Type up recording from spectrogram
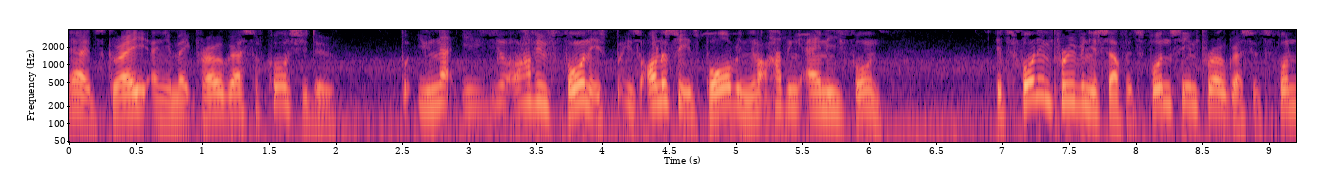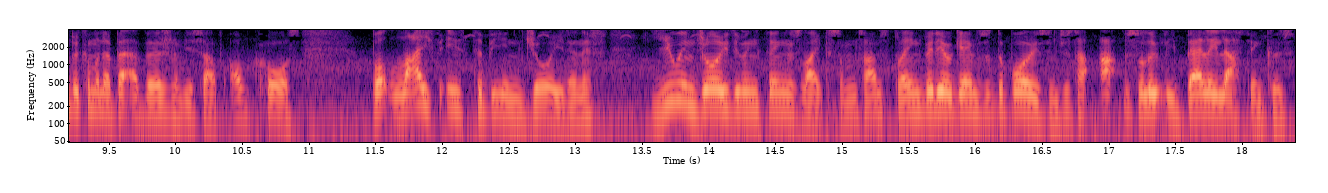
Yeah, it's great and you make progress, of course you do. But you're not, you're not having fun. It's, it's honestly, it's boring. You're not having any fun. It's fun improving yourself. It's fun seeing progress. It's fun becoming a better version of yourself, of course. But life is to be enjoyed. And if you enjoy doing things like sometimes playing video games with the boys and just absolutely belly laughing because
